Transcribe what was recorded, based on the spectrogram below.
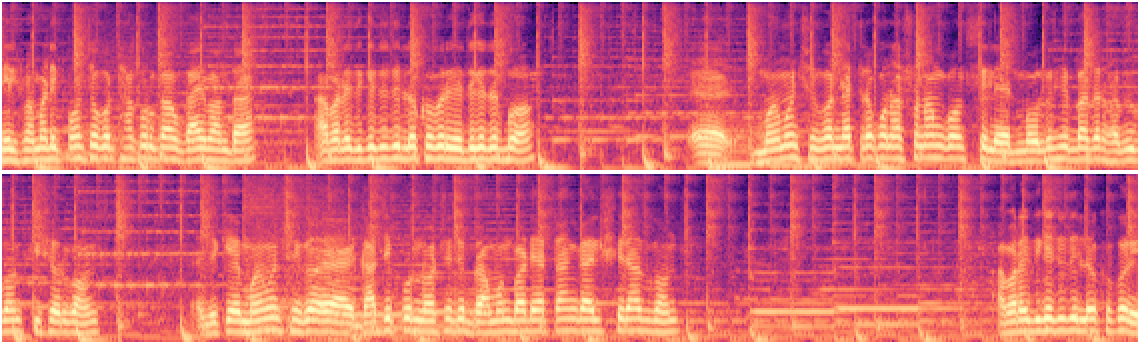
নীলফামারী পঞ্চগড় ঠাকুরগাঁও গাইবান্ধা আবার এদিকে যদি লক্ষ্য করি, এদিকে দেখব ময়মনসিংহ নেত্রকোনা সুনামগঞ্জ, সিলেট, মৌলভীবাজার, হবিগঞ্জ, কিশোরগঞ্জ। এদিকে ময়মনসিংহ গাজীপুর, নরসিংদী, ব্রাহ্মণবাড়িয়া, টাঙ্গাইল, সিরাজগঞ্জ। আবার এদিকে যদি লক্ষ্য করি,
